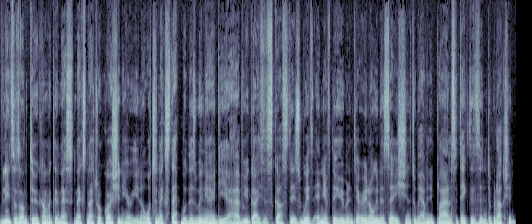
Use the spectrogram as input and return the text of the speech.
Leads us on to kind of like the next next natural question here. You know, what's the next step with this winning idea? Have you guys discussed this with any of the humanitarian organizations? Do we have any plans to take this into production?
